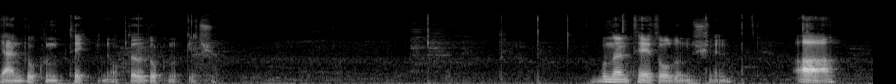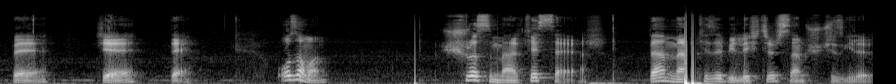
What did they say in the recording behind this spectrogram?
Yani dokun tek bir noktada dokunup geçiyor. Bunların teğet olduğunu düşünelim. A, B, C, D. O zaman şurası merkezse eğer ben merkeze birleştirirsem şu çizgileri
